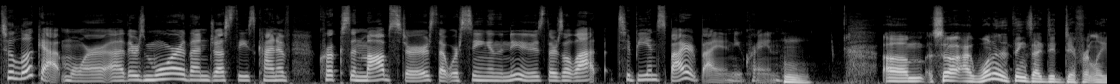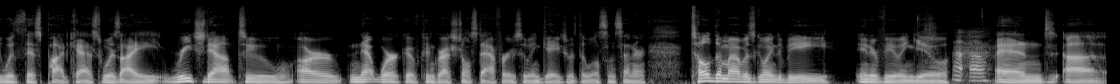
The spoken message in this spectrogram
to look at more. Uh, there's more than just these kind of crooks and mobsters that we're seeing in the news. There's a lot to be inspired by in Ukraine. Hmm. Um, so I, one of the things I did differently with this podcast was I reached out to our network of congressional staffers who engage with the Wilson Center, told them I was going to be interviewing you, Uh-oh. and uh,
